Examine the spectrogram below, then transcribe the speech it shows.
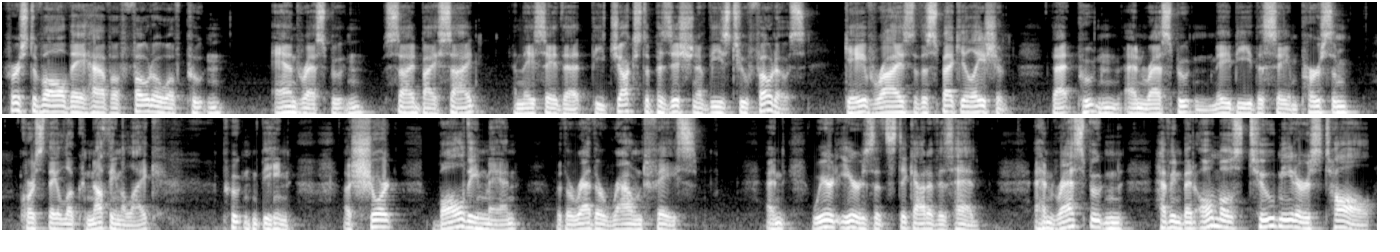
First of all, they have a photo of Putin and Rasputin side by side, and they say that the juxtaposition of these two photos gave rise to the speculation that Putin and Rasputin may be the same person. Of course, they look nothing alike, Putin being a short, balding man with a rather round face and weird ears that stick out of his head, and Rasputin having been almost two meters tall,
